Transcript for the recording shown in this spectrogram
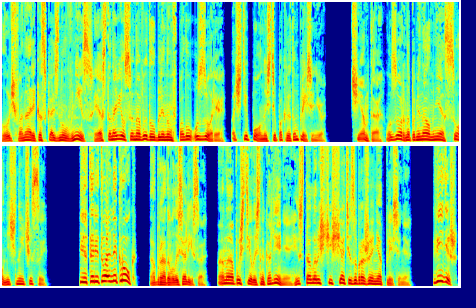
Луч фонарика скользнул вниз и остановился на выдолбленном в полу узоре, почти полностью покрытом плесенью. Чем-то узор напоминал мне солнечные часы. «Это ритуальный круг!» — обрадовалась Алиса. Она опустилась на колени и стала расчищать изображение от плесени. «Видишь,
